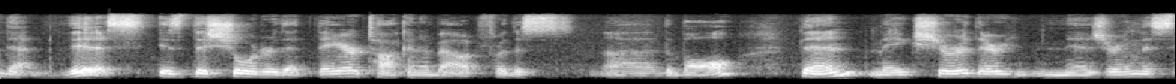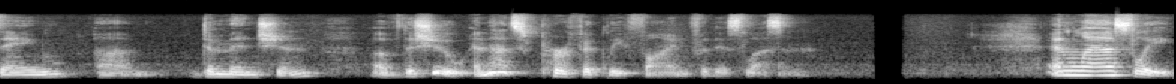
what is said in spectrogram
that this is the shorter that they are talking about for this uh, the ball, then make sure they're measuring the same um, dimension of the shoe, and that's perfectly fine for this lesson. And lastly,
